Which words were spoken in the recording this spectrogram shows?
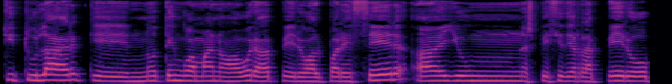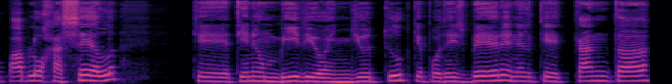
titular que no tengo a mano ahora, pero al parecer hay una especie de rapero Pablo Hassel que tiene un vídeo en YouTube que podéis ver en el que canta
